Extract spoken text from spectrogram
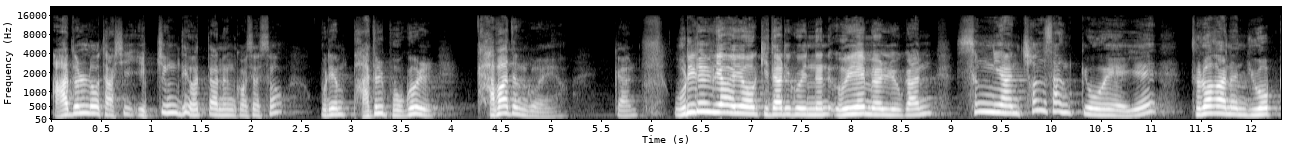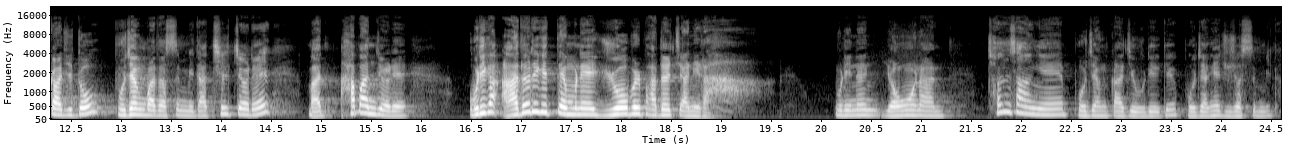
아들로 다시 입증되었다는 것에서 우리는 받을 복을 다 받은 거예요. 그러니까 우리를 위하여 기다리고 있는 의의 멸류관 승리한 천상교회에 들어가는 유업까지도 보장받았습니다. 7절에 하반절에 우리가 아들이기 때문에 유업을 받을지 아니라 우리는 영원한 천상의 보장까지 우리에게 보장해 주셨습니다.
